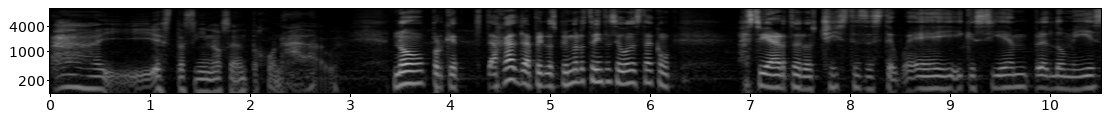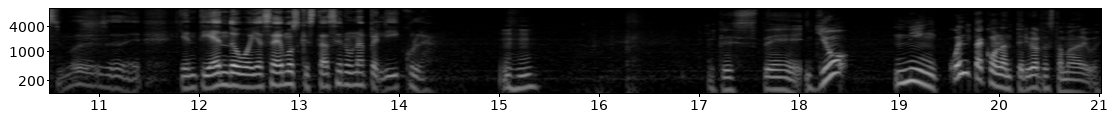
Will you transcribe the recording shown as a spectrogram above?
Ay, esta sí no se antojó nada, güey. No, porque ajá, la los primeros 30 segundos estaba como "Ah, estoy harto de los chistes de este güey y que siempre es lo mismo. Y entiendo, güey, ya sabemos que estás en una película. Ujú. Este, yo ni en cuenta con la anterior de esta madre, güey.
